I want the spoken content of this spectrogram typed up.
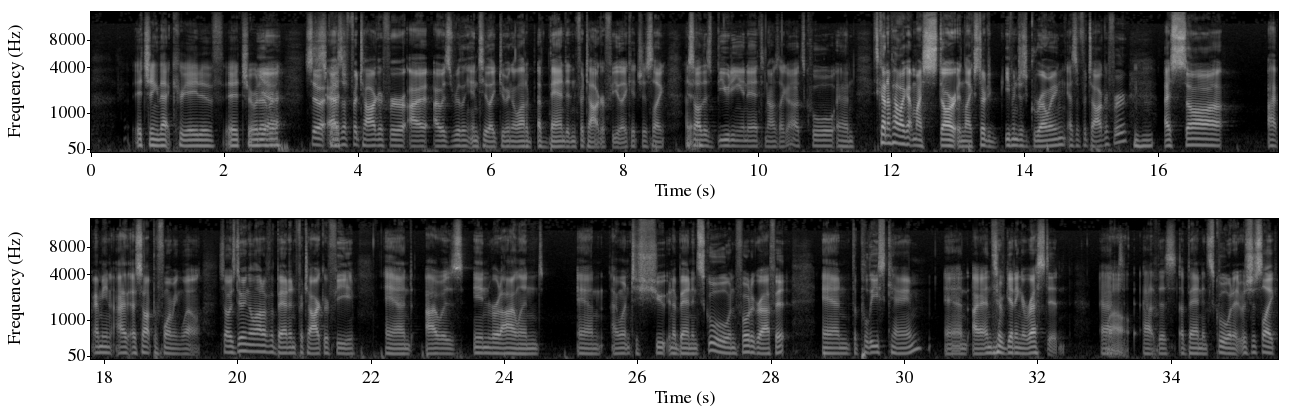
itching that creative itch or whatever. Yeah. So as a photographer, I, I was really into like doing a lot of abandoned photography. Like it just like I saw this beauty in it and I was like, oh, it's cool. And it's kind of how I got my start and like started even just growing as a photographer. Mm-hmm. I saw, I, I mean, I, I saw it performing well. So I was doing a lot of abandoned photography and I was in Rhode Island and I went to shoot an abandoned school and photograph it. And the police came and I ended up getting arrested at, Wow. at this abandoned school. And it was just like,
